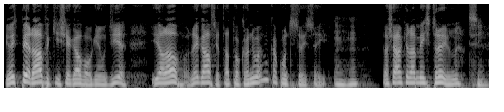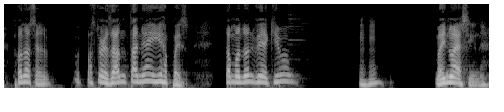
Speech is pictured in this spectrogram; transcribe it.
Eu esperava que chegava alguém um dia e ia lá, opa, legal, você tá tocando, mas nunca aconteceu isso aí. Uhum. Eu achava que era meio estranho, né? Sim. Falei, nossa, o pastor Zado não tá nem aí, rapaz. Tá mandando vir aqui, mas, Uhum. Mas não é assim, né?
